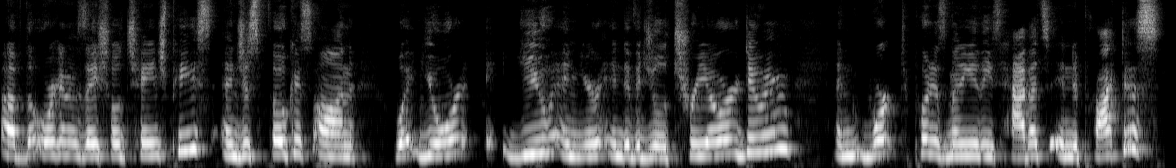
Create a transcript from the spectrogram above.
of the organizational change piece and just focus on what your you and your individual trio are doing and work to put as many of these habits into practice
